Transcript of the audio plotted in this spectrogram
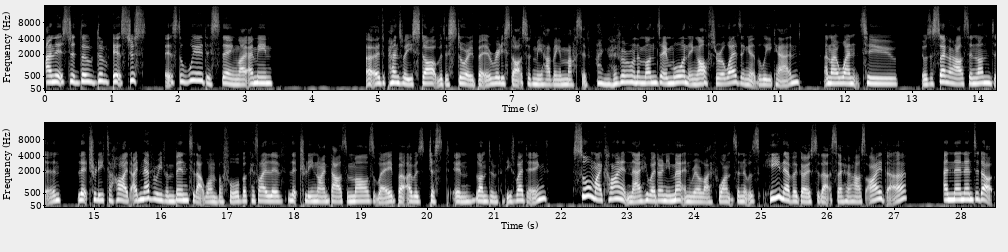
And it's just the, the it's just it's the weirdest thing. Like I mean uh, it depends where you start with this story, but it really starts with me having a massive hangover on a Monday morning after a wedding at the weekend. And I went to, it was a Soho house in London, literally to hide. I'd never even been to that one before because I live literally 9,000 miles away, but I was just in London for these weddings. Saw my client there who I'd only met in real life once, and it was, he never goes to that Soho house either. And then ended up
